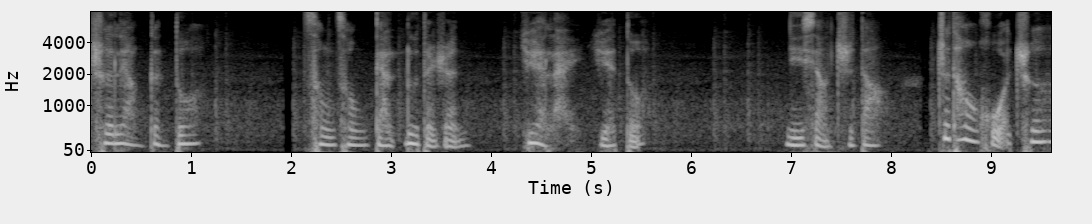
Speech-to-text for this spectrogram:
车辆更多，匆匆赶路的人越来越多。你想知道这趟火车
